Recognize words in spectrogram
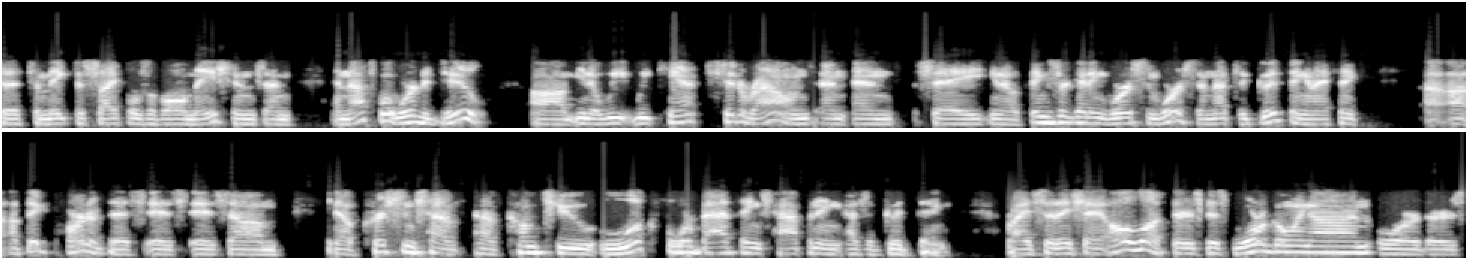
to to make disciples of all nations, and and that's what we're to do. Um, you know, we we can't sit around and and say, you know, things are getting worse and worse, and that's a good thing. And I think a, a big part of this is is um, you know Christians have have come to look for bad things happening as a good thing, right? So they say, oh look, there's this war going on, or there's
